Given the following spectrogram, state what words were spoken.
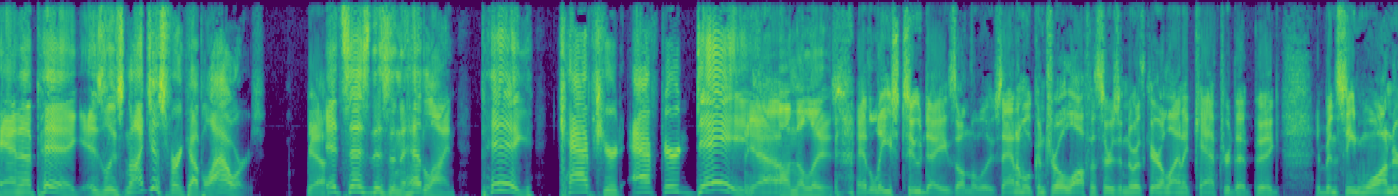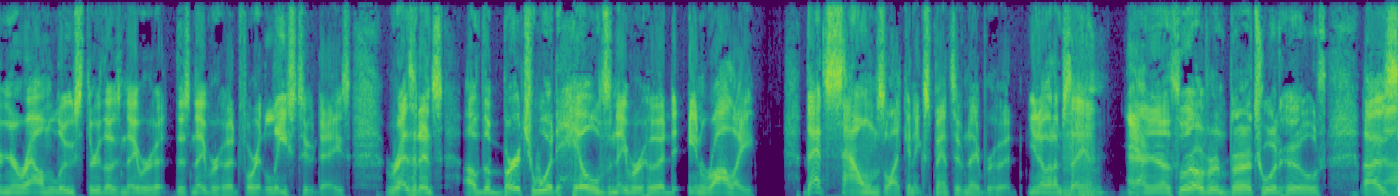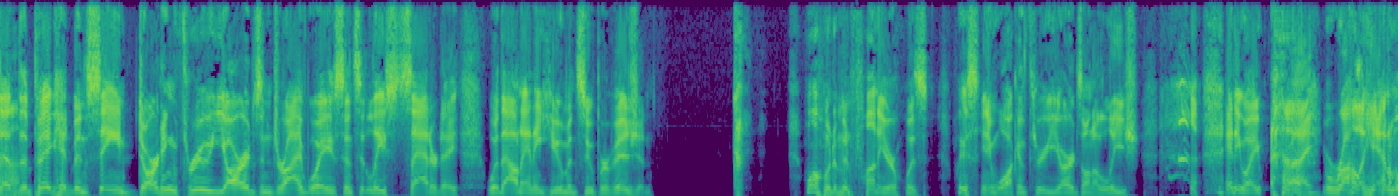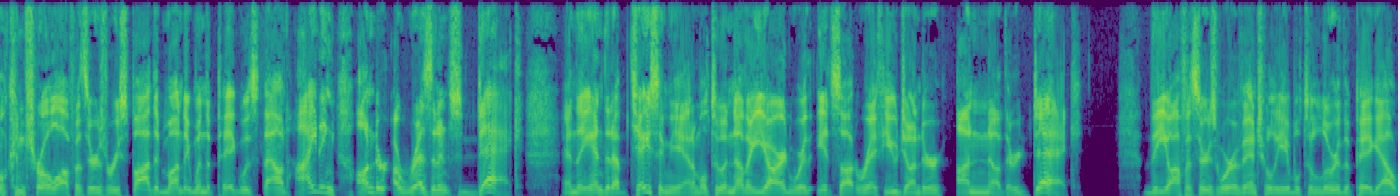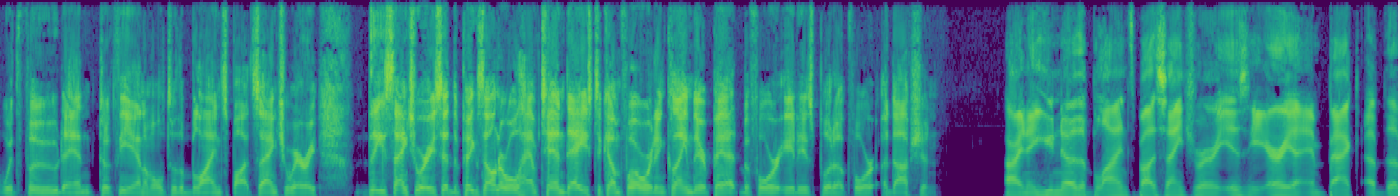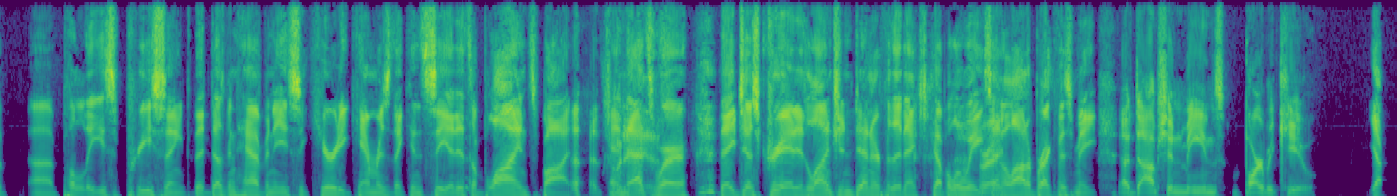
And a pig is loose, not just for a couple hours. Yeah. It says this in the headline pig captured after days Yeah. on the loose. At least two days on the loose. Animal control officers in North Carolina captured that pig. It had been seen wandering around loose through those neighborhood this neighborhood for at least two days. Residents of the Birchwood Hills neighborhood in Raleigh. That sounds like an expensive neighborhood. You know what I'm saying? Mm-hmm. Yeah. And it's over in Birchwood Hills. Uh, Said uh-huh. the pig had been seen darting through yards and driveways since at least Saturday without any human supervision. What would have been hmm. funnier was we've seen him walking through yards on a leash. anyway, Right. Raleigh animal control officers responded Monday when the pig was found hiding under a resident's deck, and they ended up chasing the animal to another yard where it sought refuge under another deck. The officers were eventually able to lure the pig out with food and took the animal to the blind spot sanctuary. The sanctuary said the pig's owner will have 10 days to come forward and claim their pet before it is put up for adoption. All right, now you know the blind spot sanctuary is the area in back of the uh, police precinct that doesn't have any security cameras that can see it. It's a blind spot, That's and that's is. where they just created lunch and dinner for the next couple of weeks, Right. and a lot of breakfast meat. Adoption means barbecue. Yep.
